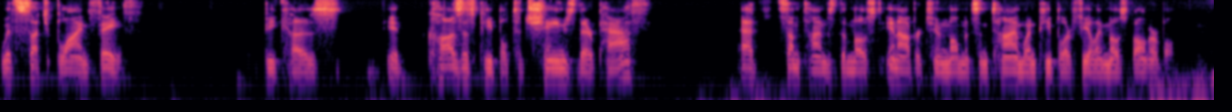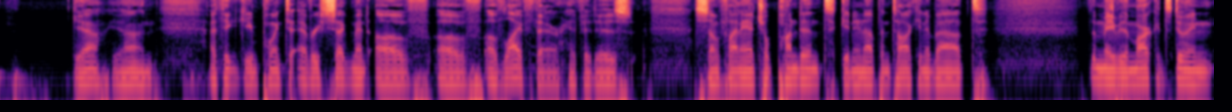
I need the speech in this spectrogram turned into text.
with such blind faith because it causes people to change their path at sometimes the most inopportune moments in time when people are feeling most vulnerable. Yeah, yeah, and I think you can point to every segment of of of life there. If it is some financial pundit getting up and talking about the, maybe the market's doing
